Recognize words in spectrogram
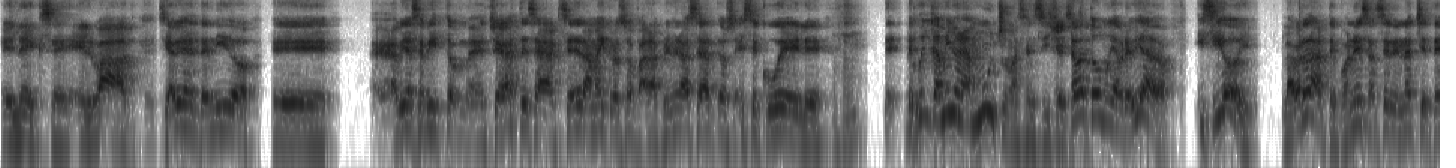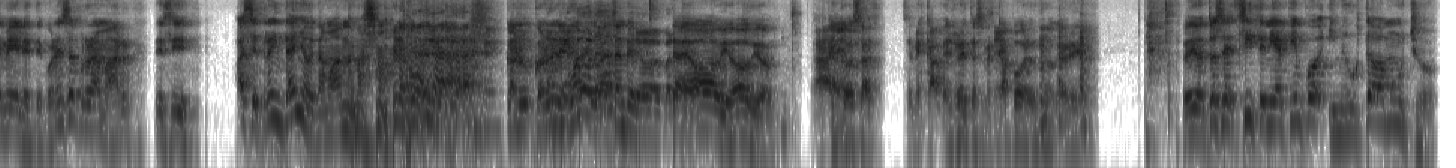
el exe, el BAT, si habías entendido, eh, eh, habías visto, eh, llegaste a acceder a Microsoft a la primera base de datos SQL, Ujú. de- después el camino era mucho más sencillo, estaba todo muy abreviado. Y si hoy, la verdad, te pones a hacer en HTML, te pones a programar, decís, hace 30 años que estamos dando más o menos con, un- con un Con lenguaje bastante... pero obvio, obvio. Hay bien. cosas, se me escapa, el resto se me escapó, lo último que. Pero digo, entonces sí tenía tiempo y me gustaba mucho.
